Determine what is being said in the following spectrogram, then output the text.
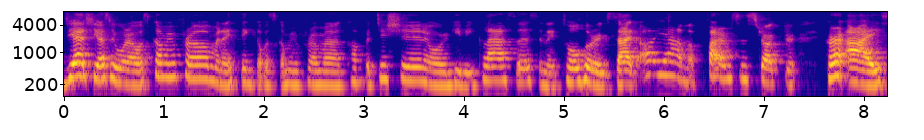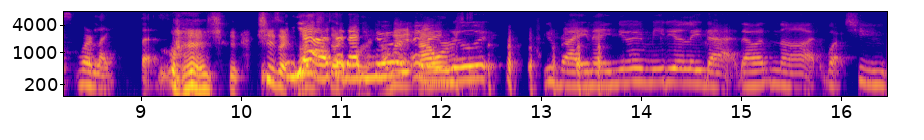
yeah, she asked me where I was coming from. And I think I was coming from a competition or giving classes. And I told her exactly, oh, yeah, I'm a firearms instructor. Her eyes were like this. She's like, Yes, and I knew, and I knew it. Right, and I knew immediately that that was not what she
